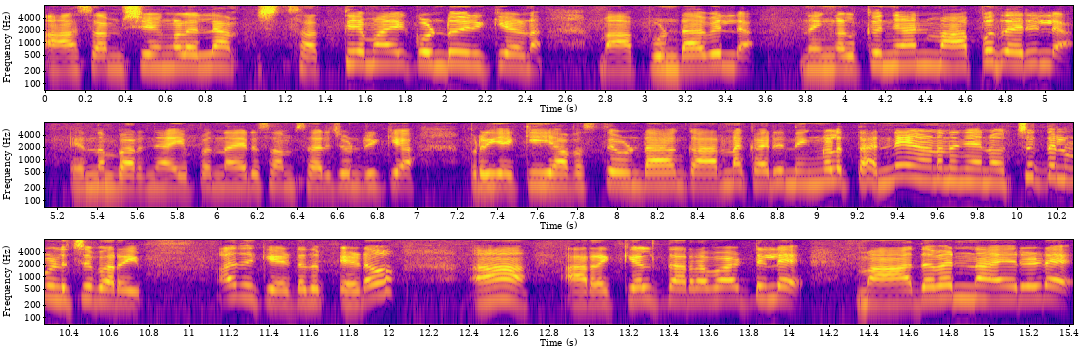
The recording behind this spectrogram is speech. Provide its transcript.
ആ സംശയങ്ങളെല്ലാം സത്യമായി കൊണ്ടുമിരിക്കുകയാണ് മാപ്പുണ്ടാവില്ല. നിങ്ങൾക്ക് ഞാൻ മാപ്പ് തരില്ല എന്നും പറഞ്ഞ ഇപ്പം നേരെ സംസാരിച്ചുകൊണ്ടിരിക്കുക. പ്രിയയ്ക്ക് ഈ അവസ്ഥ ഉണ്ടാകാൻ കാരണക്കാരി നിങ്ങൾ തന്നെയാണെന്ന് ഞാൻ ഒച്ചത്തിൽ വിളിച്ച് പറയും. അത് കേട്ടതും എടോ ആ അറയ്ക്കൽ തറവാട്ടിലെ മാധവൻ നായരുടെ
